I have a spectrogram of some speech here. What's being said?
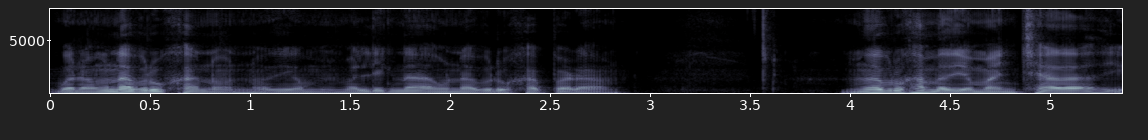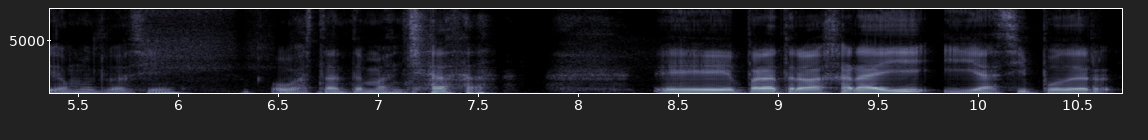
Bueno, una bruja, no, no digamos maligna, a una bruja para... Una bruja medio manchada, digámoslo así, o bastante manchada, eh, para trabajar ahí y así poder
